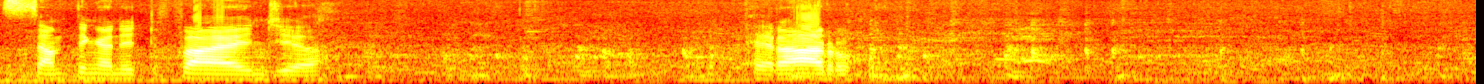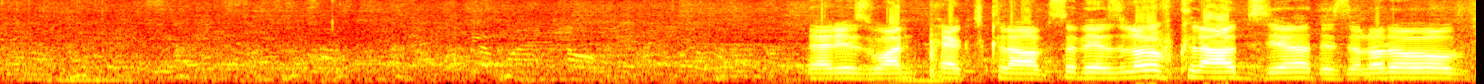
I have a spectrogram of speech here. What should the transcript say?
Something I need to find here. Ferraro. That is one packed club. So there's a lot of clubs here. There's a lot of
